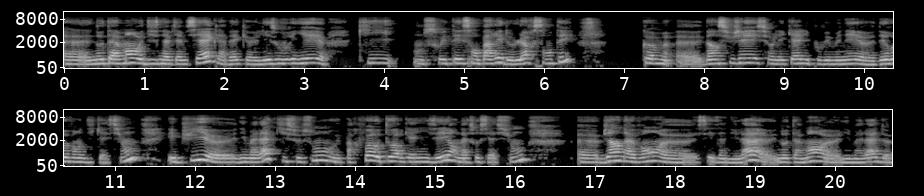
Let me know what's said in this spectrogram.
euh, notamment au XIXe siècle avec les ouvriers qui ont souhaité s'emparer de leur santé comme d'un sujet sur lequel ils pouvaient mener des revendications, et puis des malades qui se sont parfois auto-organisés en association bien avant ces années-là, notamment les malades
